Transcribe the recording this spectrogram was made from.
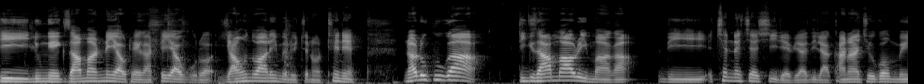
ဒီလူငယ်ကစားမနှစ်ယောက်ထဲကတစ်ယောက်ကိုတော့ရောင်းသွားလိမ့်မယ်လို့ကျွန်တော်ထင်တယ်နောက်တစ်ခုကဒီကစားမတွေမှာကဒီအချက်နှစ်ချက်ရှိတယ်ဗျာဒီလားဂါနာချိုကုန်းမေ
